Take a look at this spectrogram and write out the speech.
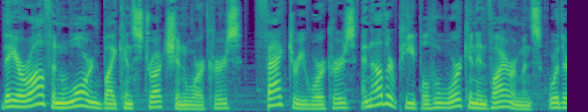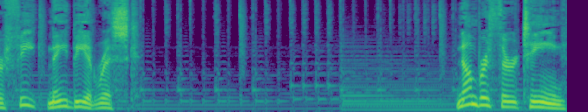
They are often worn by construction workers, factory workers and other people who work in environments where their feet may be at risk. Number 13.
